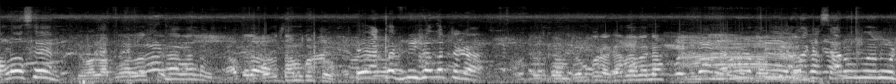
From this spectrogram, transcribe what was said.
ভালো আছেন? ভালো, আপনি ভালো আছেন? হ্যাঁ ভালো। গরুর দাম কত? এই এক লাখ বিশ হাজার টাকা। কম না? আপনি মানুষ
